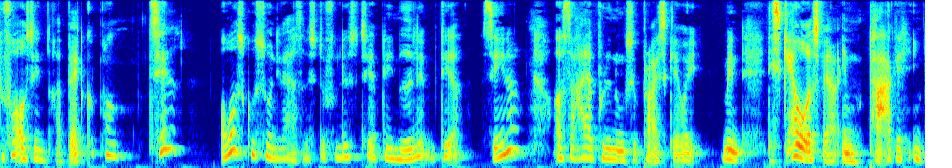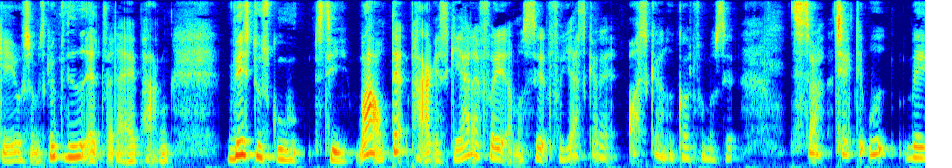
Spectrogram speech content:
Du får også en rabatkupon til Overskudsuniverset, hvis du får lyst til at blive medlem der senere. Og så har jeg puttet nogle surprise gaver i. Men det skal jo også være en pakke, en gave, så man skal jo ikke vide alt, hvad der er i pakken. Hvis du skulle sige, wow, den pakke skal jeg da forære mig selv, for jeg skal da også gøre noget godt for mig selv, så tjek det ud med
